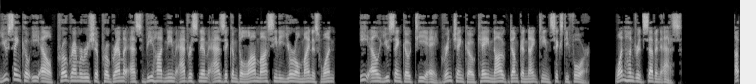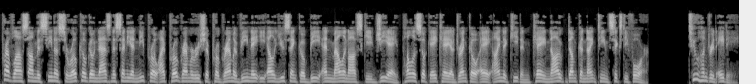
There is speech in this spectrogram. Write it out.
Yusenko E. L. Programmerusha Programa s Vhodnim adresnim azikom de la Masini Ural-1 E. L. Yusenko T. A. Grinchenko K. Nauk Dumka 1964. 107 s. Upravlausa Messina Sorokogo Naznesenia Dnipro i Programmerusha Programa v na el Yusenko b n Malinovsky g a Pulisuk a k Adrenko a i Nikitin k Nauk Dumka 1964. 280.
